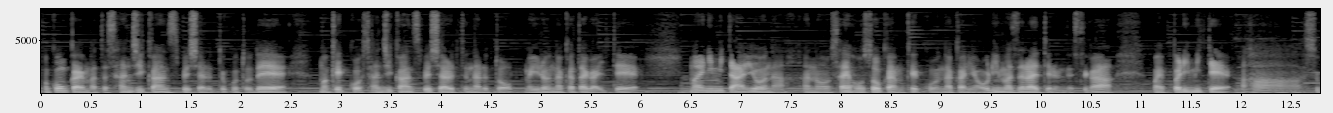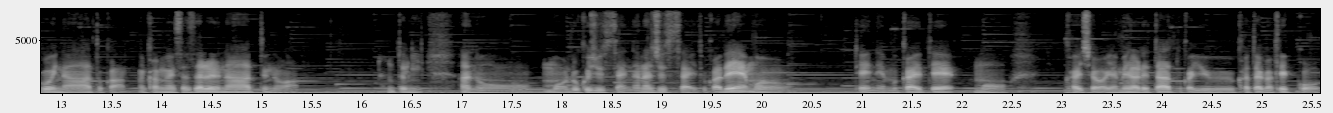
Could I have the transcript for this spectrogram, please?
まあ、今回また3時間スペシャルということで、まあ、結構3時間スペシャルってなると、まあ、いろんな方がいて前に見たようなあの再放送回も結構中には織り交ぜられてるんですが、まあ、やっぱり見てああすごいなとか考えさせられるなっていうのは本当にあのもう60歳70歳とかでもう定年迎えてもう会社は辞められたとかいう方が結構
